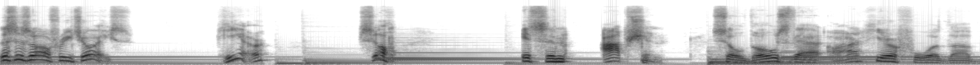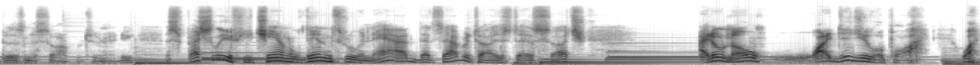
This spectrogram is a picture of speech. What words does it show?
This is all free choice here. So, it's an option. So, those that are here for the business opportunity, especially if you channeled in through an ad that's advertised as such, I don't know. Why did you apply? Why,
